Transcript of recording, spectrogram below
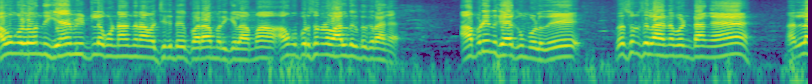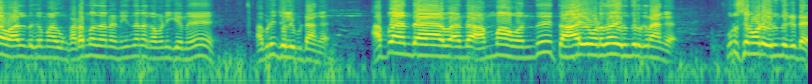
அவங்கள வந்து என் வீட்டில் கொண்டாந்து நான் வச்சுக்கிட்டு பராமரிக்கலாமா? அவங்க புருஷனோட வாழ்ந்துக்கிட்டு இருக்கிறாங்க. அப்படின்னு கேட்கும் பொழுது ரசூல் சல்லா என்ன பண்ணிட்டாங்க? நல்லா வாழ்ந்துக்கம்மா உன் கடமை தானே நீ தானே கவனிக்கணும் அப்படின்னு சொல்லிவிட்டாங்க. அப்போ அந்த அந்த அம்மா வந்து தாயோட தான் இருந்திருக்கிறாங்க. புருஷனோட இருந்துக்கிட்ட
